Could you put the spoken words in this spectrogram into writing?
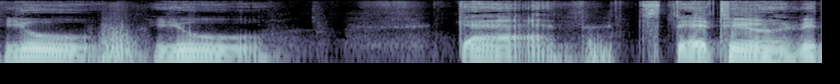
you, you can stay tuned with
